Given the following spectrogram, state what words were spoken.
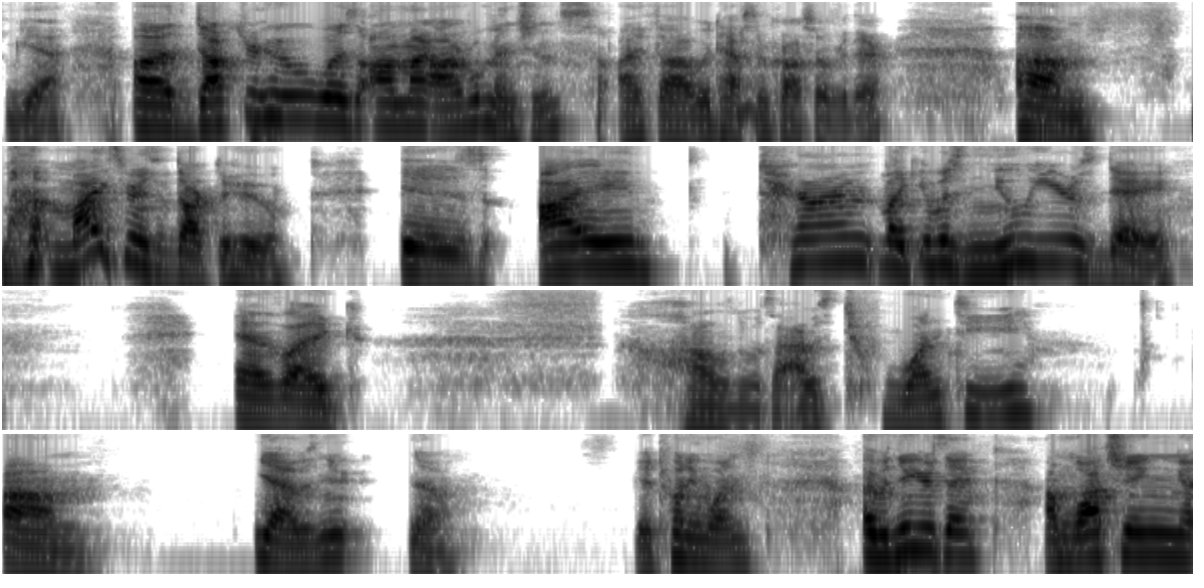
Yeah. Uh, Doctor Who was on my honorable mentions. I thought we'd have some crossover there. Um, my, my experience with Doctor Who is I turned like it was New Year's Day, and like how old was I? I was twenty. Um, yeah, it was new. No, yeah, twenty one. It was New Year's Day. I'm watching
